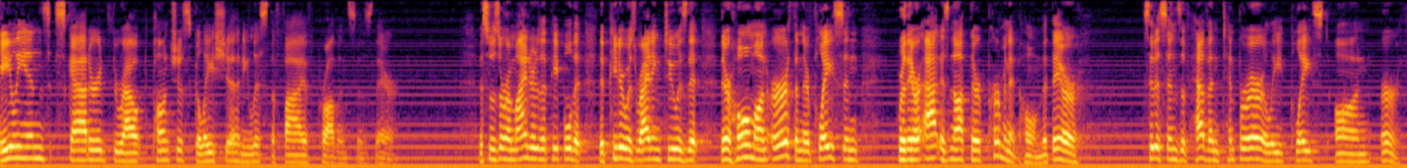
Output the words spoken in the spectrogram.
aliens scattered throughout Pontus, Galatia, and he lists the five provinces there. This was a reminder to the people that, that Peter was writing to is that their home on earth and their place and where they are at is not their permanent home, that they are citizens of heaven temporarily placed on earth.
